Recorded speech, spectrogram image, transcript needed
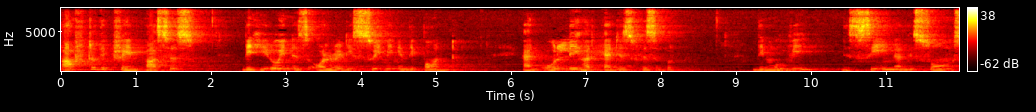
after the train passes, the heroine is already swimming in the pond and only her head is visible. The movie the scene and the songs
